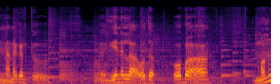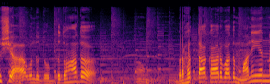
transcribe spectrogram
ನನಗಂತೂ ಏನೆಲ್ಲ ಒಬ್ಬ ಒಬ್ಬ ಮನುಷ್ಯ ಒಂದು ದೊಡ್ಡದಾದ ಬೃಹತ್ತಾಕಾರವಾದ ಮನೆಯನ್ನ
